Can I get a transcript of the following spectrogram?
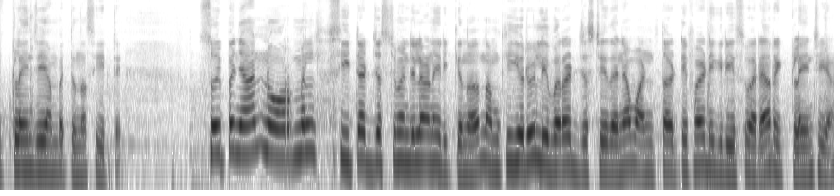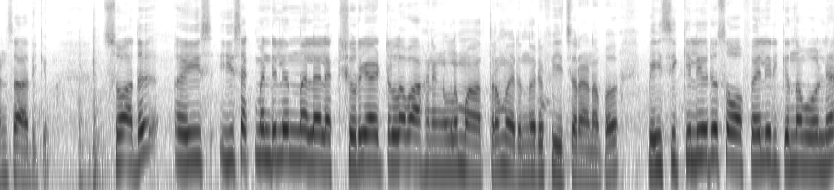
റിക്ലൈൻ ചെയ്യാൻ പറ്റുന്ന സീറ്റ് സോ ഇപ്പോൾ ഞാൻ നോർമൽ സീറ്റ് അഡ്ജസ്റ്റ്മെന്റിലാണ് ഇരിക്കുന്നത്. നമുക്ക് ഈ ഒരു ലിവർ അഡ്ജസ്റ്റ് ചെയ്ത് കഴിഞ്ഞാൽ വൺ തേർട്ടി ഫൈവ് ഡിഗ്രീസ് വരെ റിക്ലൈൻ ചെയ്യാൻ സാധിക്കും. സോ അത് ഈ ഈ സെഗ്മെന്റിൽ നല്ല ലക്ഷറി ആയിട്ടുള്ള വാഹനങ്ങളിൽ മാത്രം വരുന്ന ഒരു ഫീച്ചറാണ് അപ്പോൾ ബേസിക്കലി ഒരു സോഫയിൽ ഇരിക്കുന്ന പോലെ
